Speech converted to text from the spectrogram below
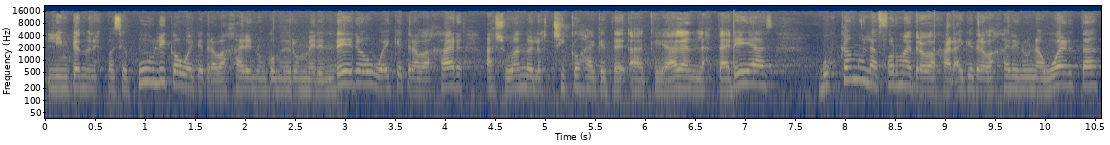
limpiando un espacio público, o hay que trabajar en un comedor un merendero, o hay que trabajar ayudando a los chicos a que, a que hagan las tareas. Buscamos la forma de trabajar, hay que trabajar en una huerta.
